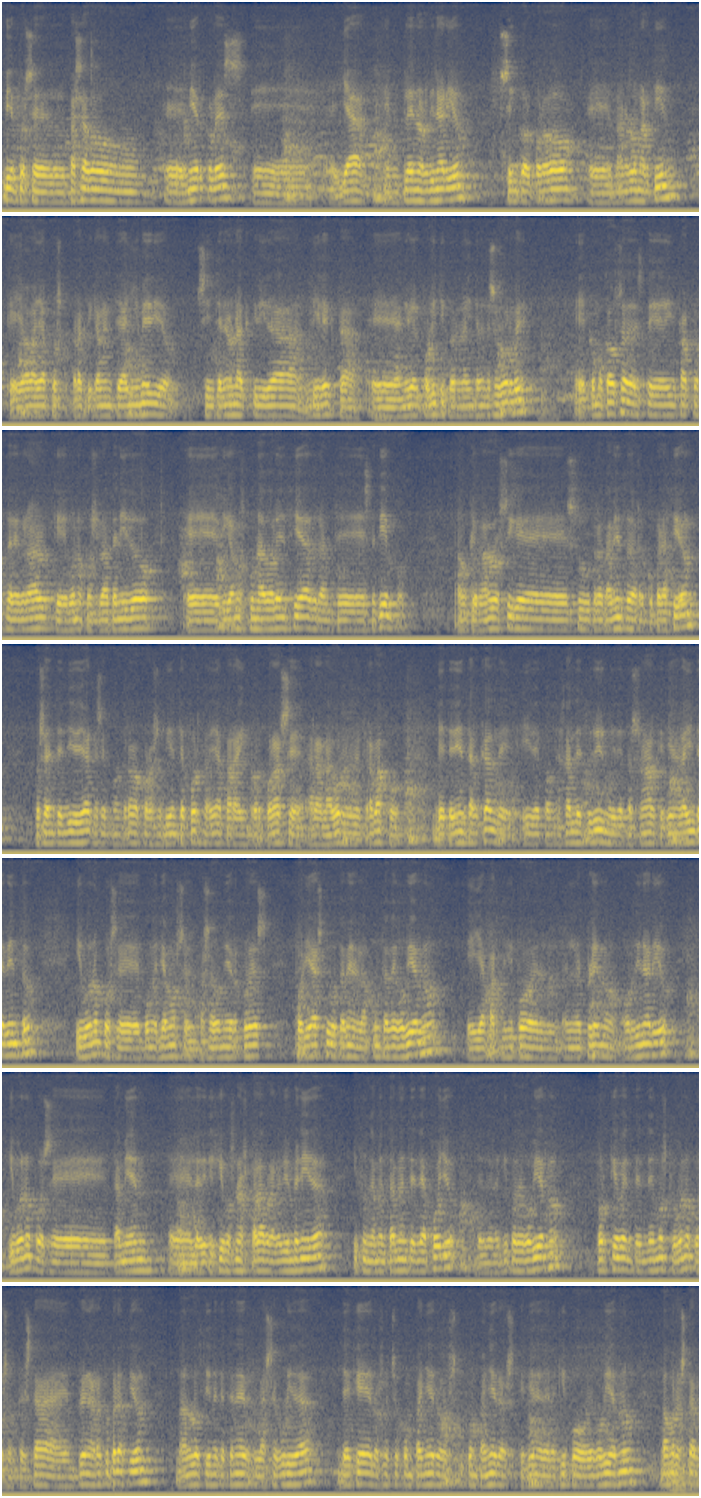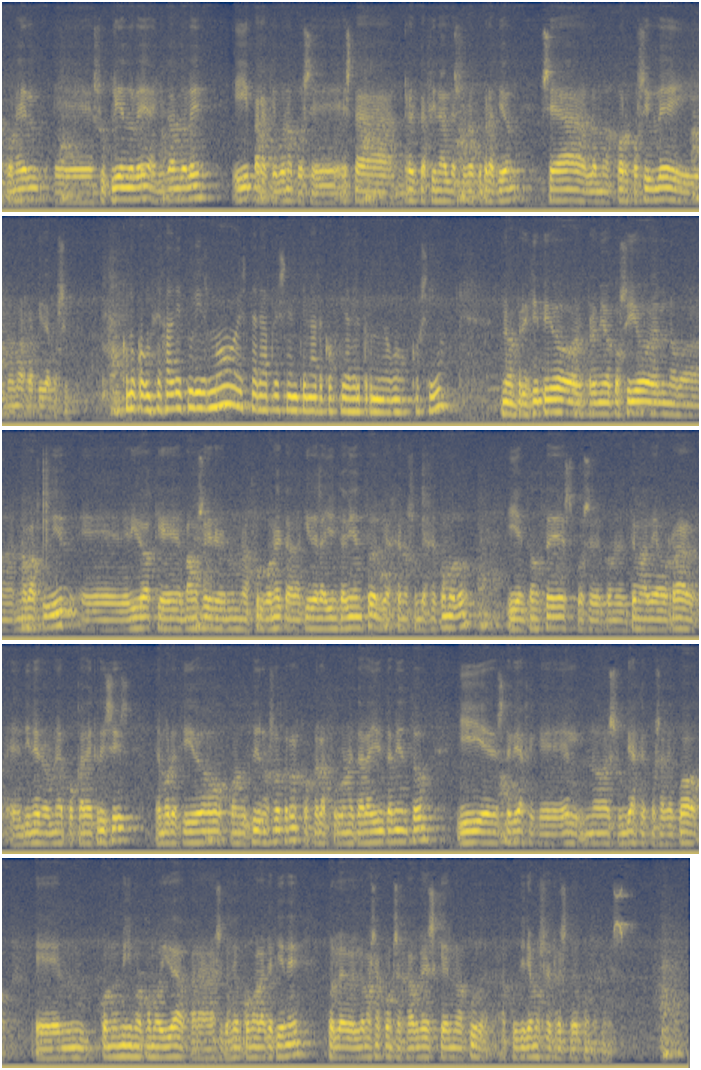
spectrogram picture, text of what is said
Bien, pues el pasado eh, miércoles, eh, ya en pleno ordinario, se incorporó eh, Manolo Martín, que llevaba ya pues prácticamente año y medio sin tener una actividad directa a nivel político en el Ayuntamiento de Segorbe, como causa de este infarto cerebral que bueno, pues lo ha tenido, digamos, con una dolencia durante este tiempo. Aunque Manolo sigue su tratamiento de recuperación, pues ha entendido ya que se encontraba con la suficiente fuerza ya para incorporarse a la labor de trabajo de teniente alcalde y de concejal de turismo y de personal que tiene el ayuntamiento. Y bueno pues eh, como decíamos el pasado miércoles pues ya estuvo también en la Junta de Gobierno ya participó en, el pleno ordinario y bueno pues eh, también eh, le dirigimos unas palabras de bienvenida y fundamentalmente de apoyo desde el equipo de gobierno porque entendemos que, bueno, pues aunque está en plena recuperación, Manolo tiene que tener la seguridad de que los ocho compañeros y compañeras que viene del equipo de gobierno vamos a estar con él eh, supliéndole, ayudándole y para que bueno, pues, eh, esta recta final de su recuperación sea lo mejor posible y lo más rápida posible. Como concejal de turismo estará presente en la recogida del premio Cosillo. No, en principio el premio Cosillo él no va, acudir eh, debido a que vamos a ir en una furgoneta de aquí del ayuntamiento, el viaje no es un viaje cómodo y entonces pues eh, con el tema de ahorrar eh, dinero en una época de crisis hemos decidido conducir nosotros, coger la furgoneta del ayuntamiento y este viaje que él no es un viaje pues adecuado con un mínimo de comodidad para la situación como la que tiene, pues lo, más aconsejable es que él no acuda, acudiremos el resto de concejales.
